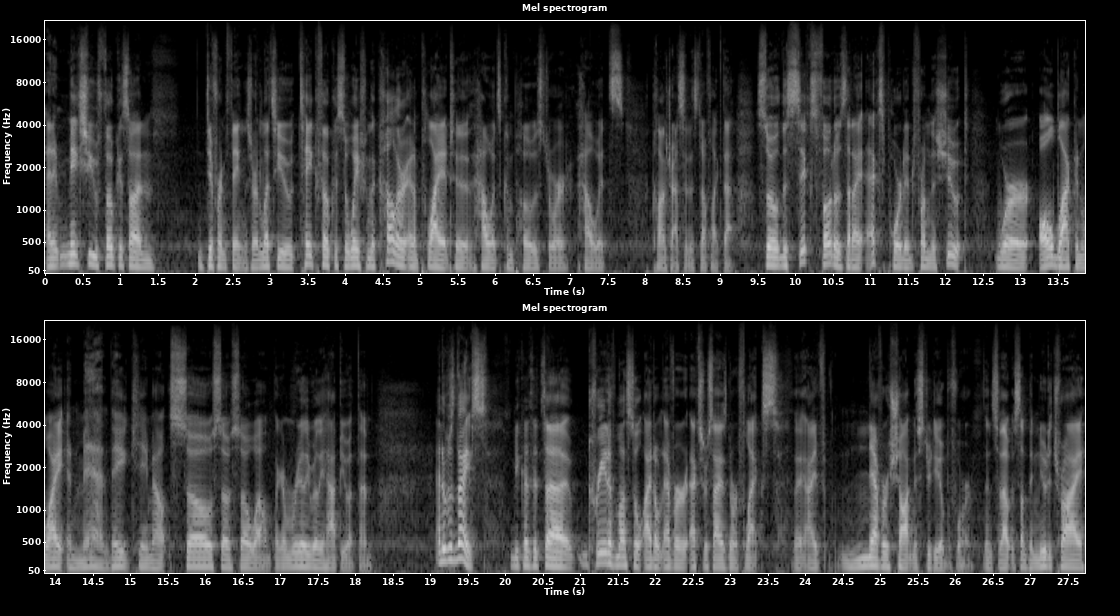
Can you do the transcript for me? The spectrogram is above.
And it makes you focus on different things or it lets you take focus away from the color and apply it to how it's composed or how it's contrasted and stuff like that. So the six photos that I exported from the shoot were all black and white and man, they came out so so so well. Like I'm really really happy with them. And it was nice because it's a creative muscle I don't ever exercise nor flex. I've never shot in a studio before, and so that was something new to try.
